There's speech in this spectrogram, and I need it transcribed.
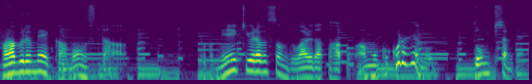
トラブルメーカーモンスターとか。迷宮ラブソングワールドアットハート。あもうここら辺もドンピシャみたいな。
